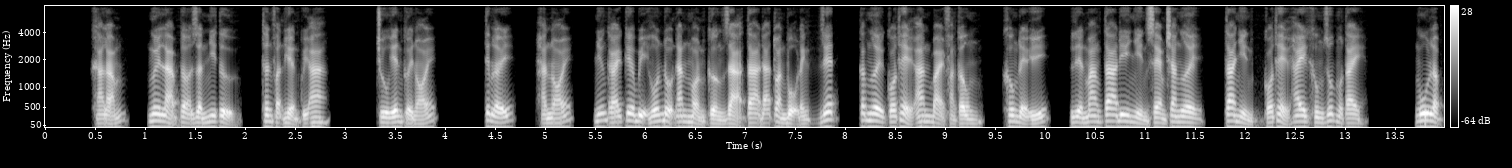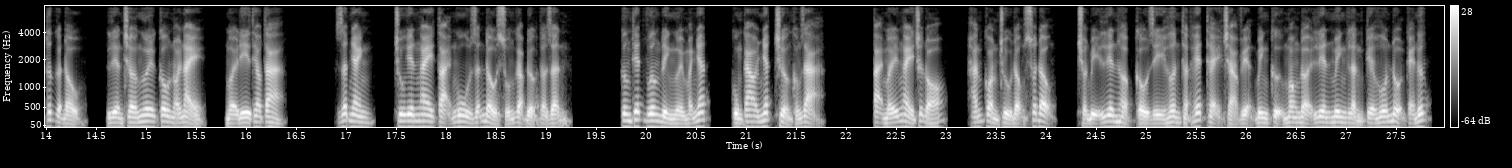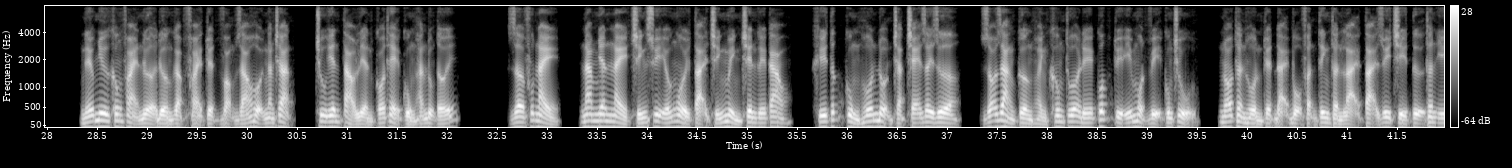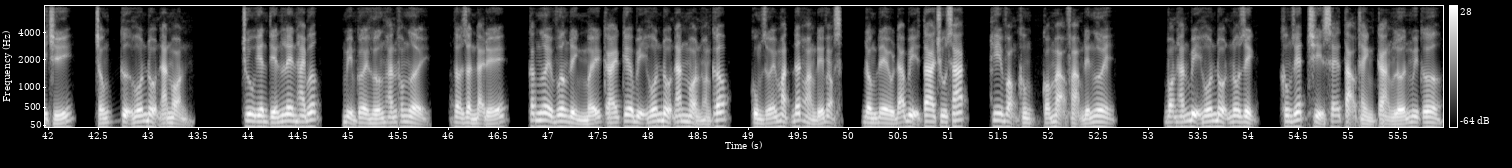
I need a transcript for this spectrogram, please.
Khá lắm, ngươi làm tợ dần nhi tử, thân phận hiển quý a. Chu yên cười nói. Tiếp lấy, hắn nói, những cái kia bị hỗn độn ăn mòn cường giả ta đã toàn bộ đánh giết, các ngươi có thể an bài phản công, không để ý, liền mang ta đi nhìn xem cha ngươi, ta nhìn có thể hay không giúp một tay. Ngu lập tức gật đầu, liền chờ ngươi câu nói này, mời đi theo ta. Rất nhanh, chu yên ngay tại ngu dẫn đầu xuống gặp được tờ dân cương thiết vương đình người mạnh nhất, cùng cao nhất trưởng khống giả tại mấy ngày trước đó, hắn còn chủ động xuất động, chuẩn bị liên hợp cầu gì hơn thật hết thể trả viện binh cự mong đợi liên minh lần kia hỗn độn cái nước nếu như không phải nửa đường gặp phải tuyệt vọng giáo hội ngăn chặn, chu yên tảo liền có thể cùng hắn đụng tới. Giờ phút này, nam nhân này chính suy yếu ngồi tại chính mình trên ghế cao, khí tức cùng hỗn độn chặt chẽ dây dưa, rõ ràng cường hoành không thua đế quốc tùy ý một vị cung chủ, nó thần hồn tuyệt đại bộ phận tinh thần lại tại duy trì tự thân ý chí, chống cự hỗn độn ăn mòn. Chu yên tiến lên hai bước, mỉm cười hướng hắn không người, tờ dần đại đế, các ngươi vương đỉnh mấy cái kia bị hỗn độn ăn mòn hoàng cấp cùng dưới mặt đất hoàng đế vọng đồng đều đã bị ta chu sát, hy vọng không có mạo phạm đến ngươi. Bọn hắn bị hỗn độn nô dịch, không giết chỉ sẽ tạo thành càng lớn nguy cơ.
